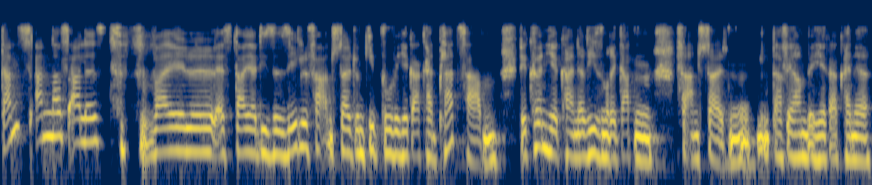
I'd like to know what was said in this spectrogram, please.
Ganz anders alles, weil es da ja diese Segelveranstaltung gibt, wo wir hier gar keinen Platz haben. Wir können hier keine Riesenregatten veranstalten. Dafür haben wir hier gar keine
